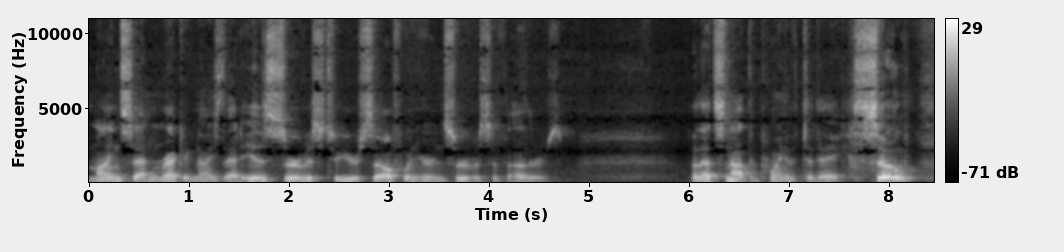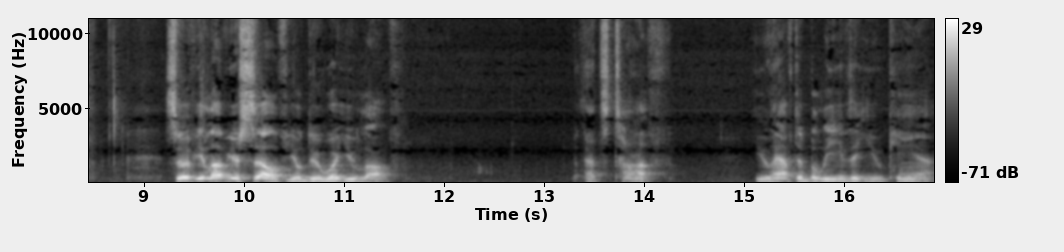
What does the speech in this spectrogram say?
mindset and recognize that is service to yourself when you're in service of others. But that's not the point of today. So so if you love yourself, you'll do what you love. But that's tough. You have to believe that you can.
